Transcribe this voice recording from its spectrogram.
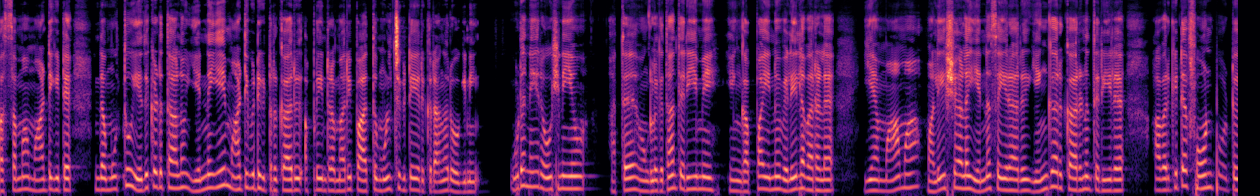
வசமாக மாட்டிக்கிட்டேன் இந்த முத்து எதுக்கெடுத்தாலும் என்னையே மாட்டி விட்டுக்கிட்டு இருக்காரு அப்படின்ற மாதிரி பார்த்து முழிச்சுக்கிட்டே இருக்கிறாங்க ரோஹிணி. உடனே ரோஹிணியும் அத்தை உங்களுக்கு தான் தெரியுமே எங்கள் அப்பா இன்னும் வெளியில் வரலை. என் மாமா மலேசியாவில் என்ன செய்கிறாரு எங்கே இருக்காருன்னு தெரியல. அவர்கிட்ட ஃபோன் போட்டு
